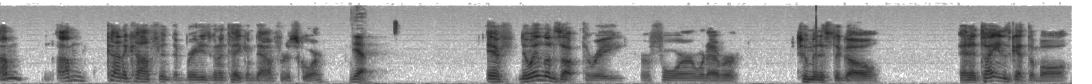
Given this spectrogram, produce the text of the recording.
I'm I'm kind of confident that Brady's going to take him down for the score. Yeah. If New England's up three or four or whatever, two minutes to go, and the Titans get the ball,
